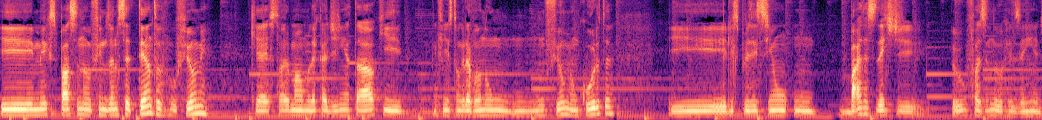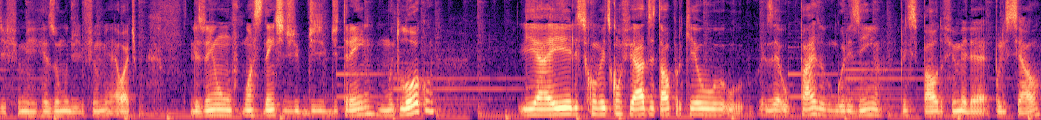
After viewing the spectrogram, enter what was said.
e meio que se passa no fim dos anos 70 o filme que é a história de uma molecadinha e tal, que, enfim, estão gravando um, um, um, filme, um curta, e eles presenciam um baita acidente de... Eu fazendo resenha de filme, resumo de filme, é ótimo. Eles veem um, um acidente de, de, de, trem muito louco, e aí eles ficam meio desconfiados e tal, porque o, o, dizer, o pai do gurizinho principal do filme, ele é policial,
